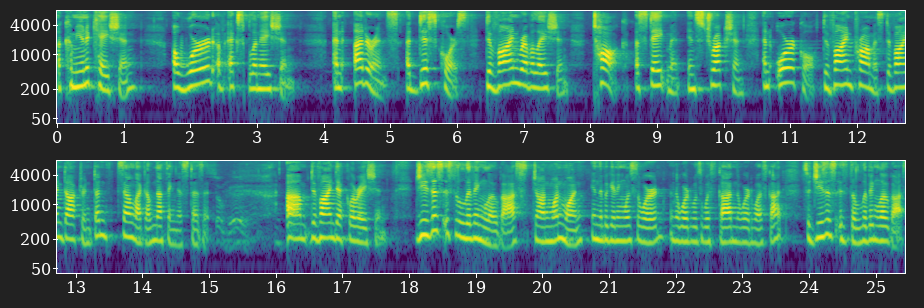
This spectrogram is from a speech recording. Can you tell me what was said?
a communication, a word of explanation, an utterance, a discourse, divine revelation, talk, a statement, instruction, an oracle, divine promise, divine doctrine. Doesn't sound like a nothingness, does it? So good. um, divine declaration. Jesus is the living Logos, John 1 1. In the beginning was the Word, and the Word was with God, and the Word was God. So Jesus is the living Logos.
